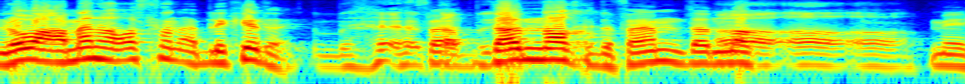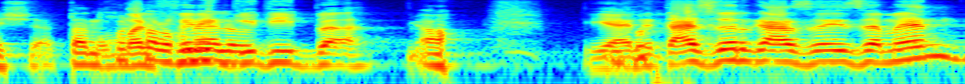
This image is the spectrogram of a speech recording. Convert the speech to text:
اللي هو عملها أصلا قبل كده. ده النقد فاهم؟ ده النقد. آه آه آه. ماشي طب نخش على الجديد بقى؟ آه. يعني أنت عايز يرجع زي زمان؟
